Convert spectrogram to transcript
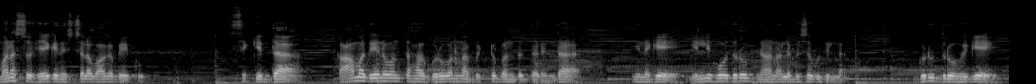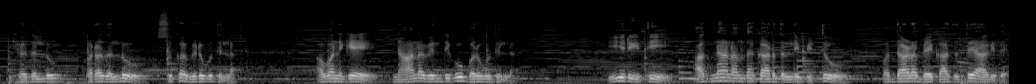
ಮನಸ್ಸು ಹೇಗೆ ನಿಶ್ಚಲವಾಗಬೇಕು? ಸಿಕ್ಕಿದ್ದ ಕಾಮಧೇನುವಂತಹ ಗುರುವನ್ನ ಬಿಟ್ಟು ಬಂದದ್ದರಿಂದ ನಿನಗೆ ಎಲ್ಲಿ ಹೋದರೂ ಜ್ಞಾನ ಲಭಿಸುವುದಿಲ್ಲ. ಗುರುದ್ರೋಹಿಗೆ ಇಹದಲ್ಲೂ ಪರದಲ್ಲೂ ಸುಖವಿರುವುದಿಲ್ಲ. ಅವನಿಗೆ ಜ್ಞಾನವೆಂದಿಗೂ ಬರುವುದಿಲ್ಲ. ಈ ರೀತಿ ಅಜ್ಞಾನಂಧಕಾರದಲ್ಲಿ ಬಿದ್ದು ಒದ್ದಾಡಬೇಕಾದದ್ದೇ ಆಗಿದೆ.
